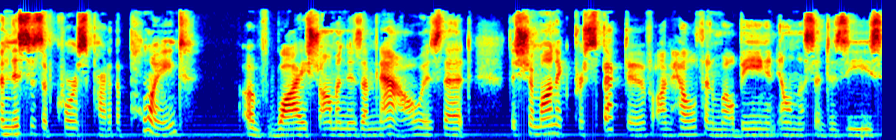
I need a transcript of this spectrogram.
and this is, of course, part of the point of why shamanism now is that the shamanic perspective on health and well-being and illness and disease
